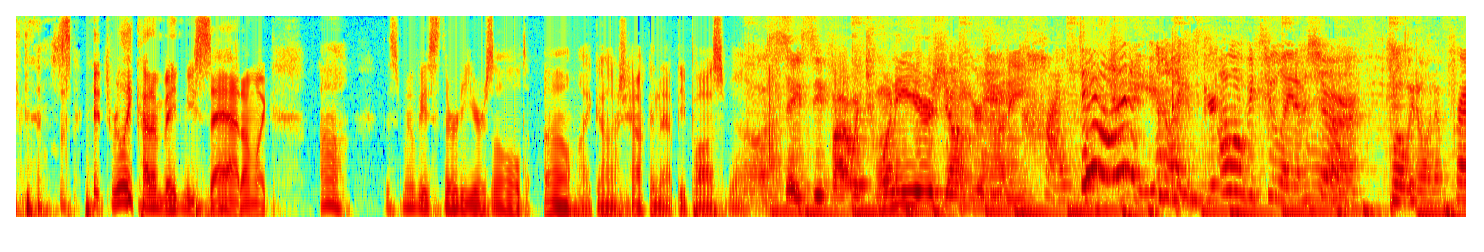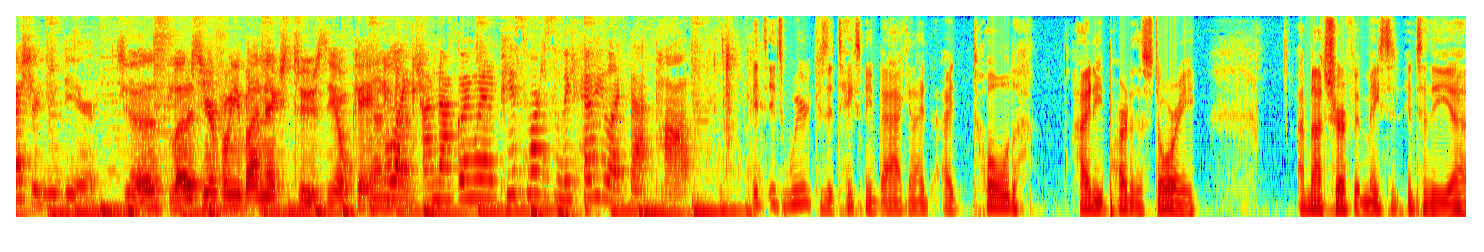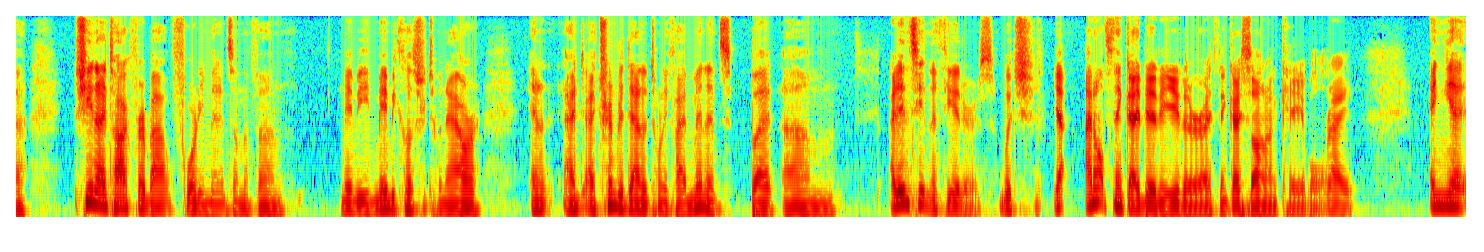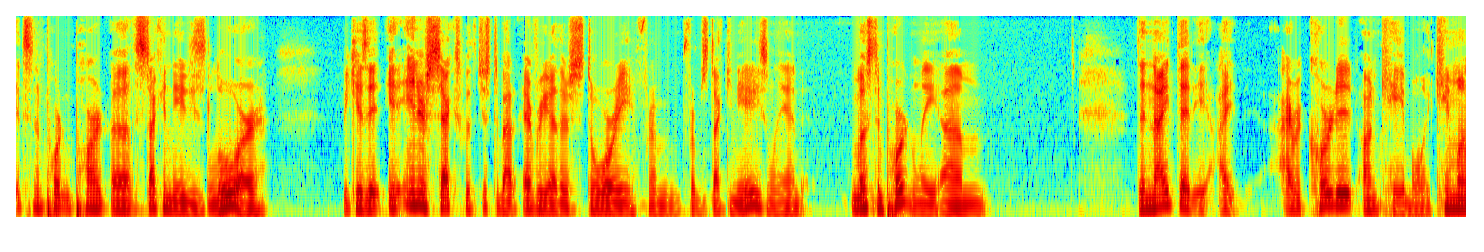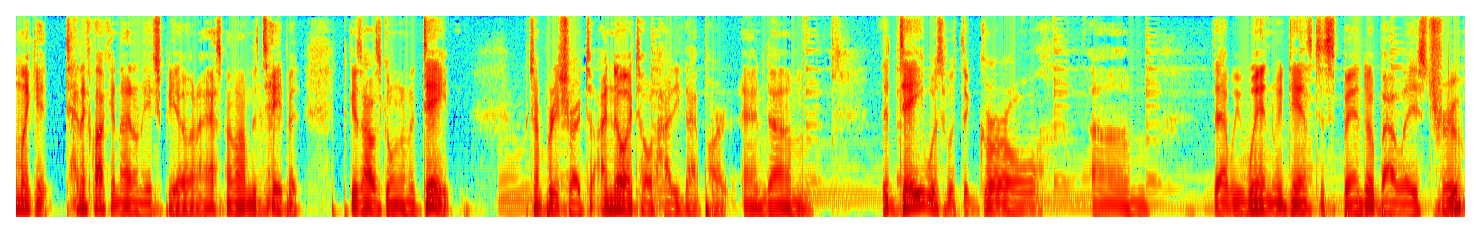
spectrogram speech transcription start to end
it really kind of made me sad. I'm like, oh, this movie is 30 years old. Oh my gosh, how can that be possible? Oh, Stacy, if I were 20 years younger, honey. Hi, Dad. I won't be too late, I'm sure. Well, we don't want to pressure you, dear. Just let us hear from you by next Tuesday, okay, honey? Like. I'm not going away on a peace march or something heavy like that, Pop. It's it's weird because it takes me back, and I I told Heidi part of the story. I'm not sure if it makes it into the. Uh, she and I talked for about 40 minutes on the phone, maybe maybe closer to an hour, and I, I trimmed it down to 25 minutes, but um, I didn't see it in the theaters, which Yeah, I don't think I did either. I think I saw it on cable. right, and yet it's an important part of Stuck in the 80s lore because it, it intersects with just about every other story from from Stuck in the 80s land. Most importantly, um, the night that it, I I recorded it on cable, it came on like at 10 o'clock at night on HBO, and I asked my mom to tape it because I was going on a date, which I'm pretty sure I to- I know I told Heidi that part, and um, the date was with the girl. Um, that we win, we danced to Spandau Ballet's True.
